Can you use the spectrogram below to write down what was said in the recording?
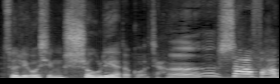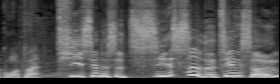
最流行狩猎的国家，杀伐果断，体现的是骑士的精神。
